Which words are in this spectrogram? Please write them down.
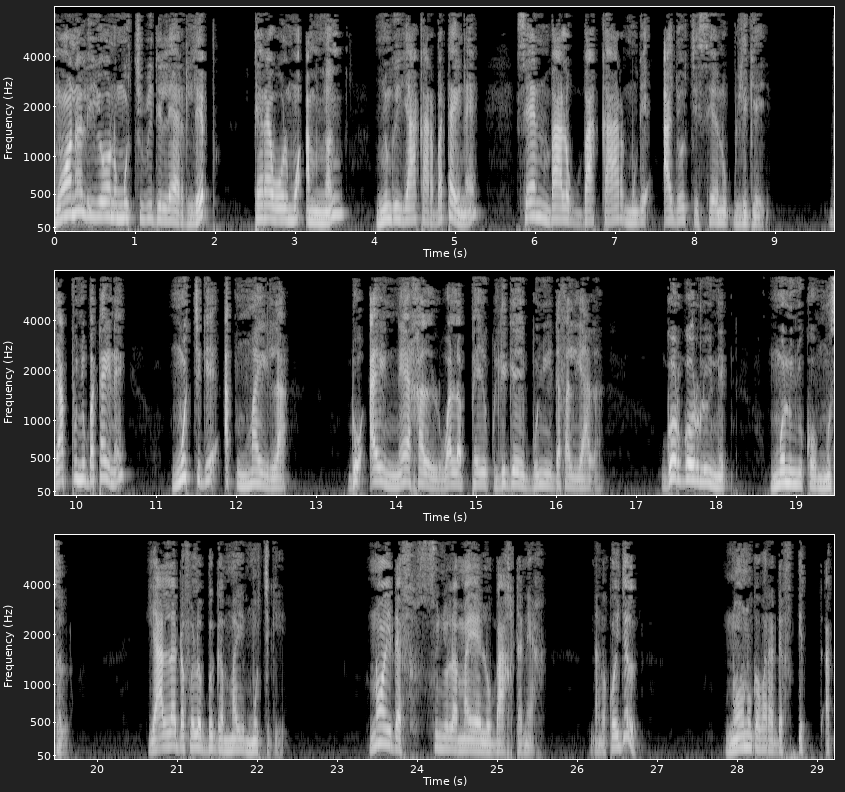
moona li yoonu mucc wi di leer lépp terewul mu am ñoñ ñu ngi yaakaar ba tey ne seen mbaalug bàkkaar mu ngi ajo ci seenub liggéey jàppuñu ba tey ne mucc gi ak may la du ay neexal walla peyug liggéey bu ñuy defal yàlla góorgóorluy nit mënuñu ko musal yàlla dafa la bëgg a may mucc gi nooy def suñu la mayee lu baax te neex danga koy jël noonu nga war a def it ak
